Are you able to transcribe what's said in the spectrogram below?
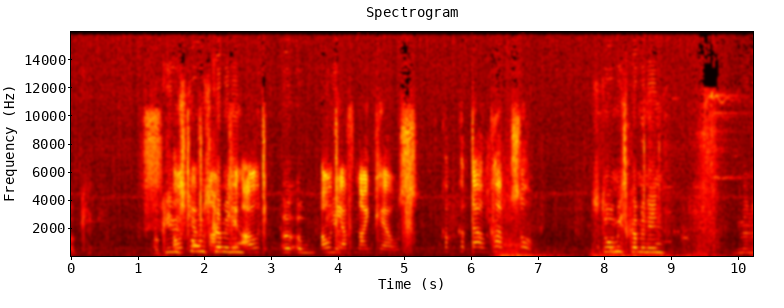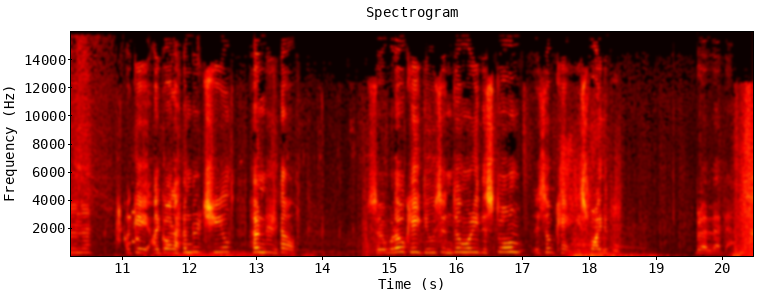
okay. Okay, the storm's coming in. I Oh, oh, I only yeah. have nine kills. Come, come down, come, storm. Stormy's coming in. No, no, no. Okay, I got a hundred shield, hundred health. So we're okay, dudes, and don't worry, the storm is okay. It's rideable. Blah blah blah.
